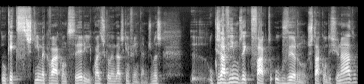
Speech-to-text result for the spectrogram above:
o que é que se estima que vai acontecer e quais os calendários que enfrentamos. Mas uh, o que já vimos é que, de facto, o governo está condicionado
